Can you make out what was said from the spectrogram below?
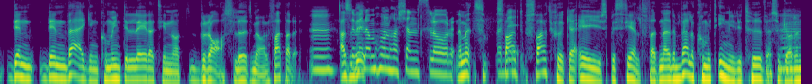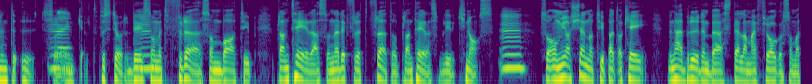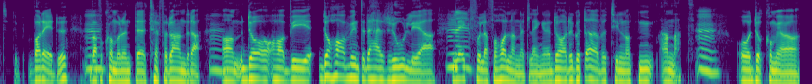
den, den vägen kommer inte leda till något bra slutmål, fattar du? Mm. Alltså du det- menar om hon har känslor? Nej men svart, dig. svartsjuka är ju speciellt för att när den väl har kommit in i ditt huvud så går den inte ut så Mm. Nej. enkelt. Förstår du? Det är som ett frö som bara typ planteras och när det fröet, fröet har planterats så blir det knas. Mm. Så om jag känner typ att okej, den här bruden börjar ställa mig frågor som att, typ, var är du? Mm. Varför kommer du inte? Träffar du andra? Ja, då, har vi, då har vi inte det här roliga, lekfulla förhållandet längre. Då har det gått över till något mm, annat. Mm. Och då kommer jag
